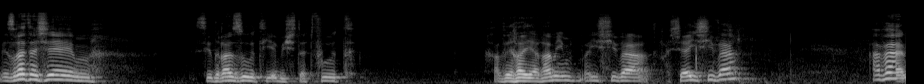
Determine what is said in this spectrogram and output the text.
בעזרת השם, סדרה זו תהיה בהשתתפות חבריי הרמים בישיבה, ראשי הישיבה, אבל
